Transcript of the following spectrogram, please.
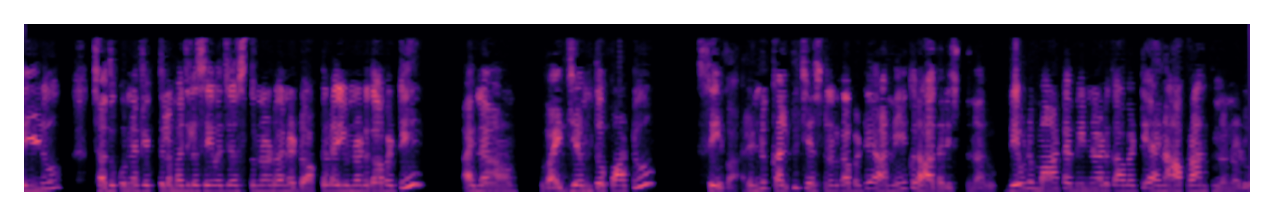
ఇళ్ళు చదువుకున్న వ్యక్తుల మధ్యలో సేవ చేస్తున్నాడు ఆయన డాక్టర్ అయి ఉన్నాడు కాబట్టి ఆయన వైద్యంతో పాటు సేవ రెండు కలిపి చేస్తున్నాడు కాబట్టి అనేకులు ఆదరిస్తున్నారు. దేవుడు మాట విన్నాడు కాబట్టి ఆయన ఆ ప్రాంతంలో ఉన్నాడు.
